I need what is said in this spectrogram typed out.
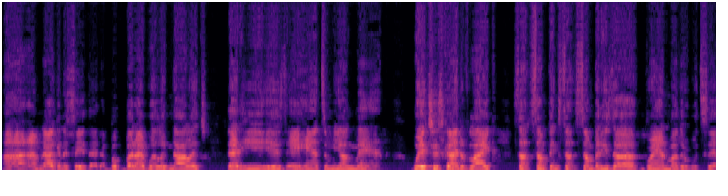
I, I'm not gonna say that. But but I will acknowledge that he is a handsome young man, which is kind of like some, something some, somebody's uh, grandmother would say.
